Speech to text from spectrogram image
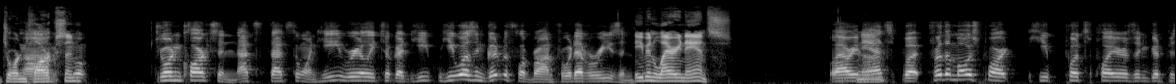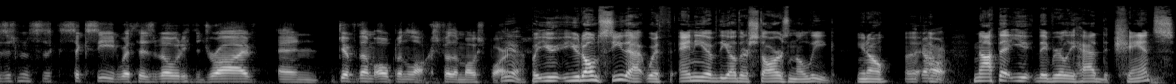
Jordan um, Clarkson. Jordan Clarkson, that's that's the one. He really took a he he wasn't good with LeBron for whatever reason. even Larry Nance. Larry No. Nance, but for the most part, he puts players in good positions to succeed with his ability to drive and give them open looks for the most part. Yeah, but you you don't see that with any of the other stars in the league. You know, Uh, mean, not that you they've really had the chance.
